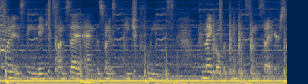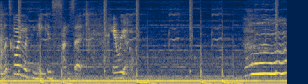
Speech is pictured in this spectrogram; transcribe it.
This one is the Naked Sunset and this one is Beach Please. I might go with Naked Sunset here. So let's go in with Naked Sunset. Here we go. Oh.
